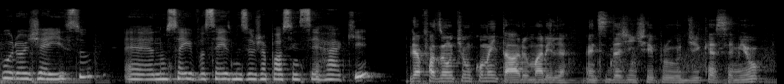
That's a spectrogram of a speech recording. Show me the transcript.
por hoje é isso. É, não sei vocês, mas eu já posso encerrar aqui. Queria fazer um último comentário, Marília, antes da gente ir para o Dica S1000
